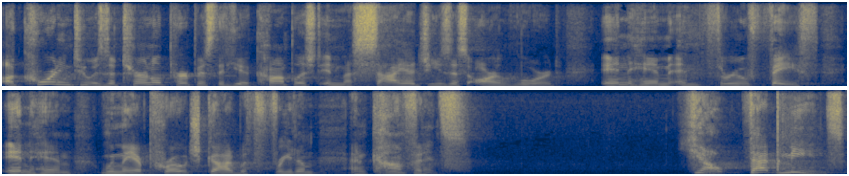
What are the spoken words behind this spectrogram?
according to his eternal purpose that he accomplished in Messiah Jesus our Lord. In him and through faith in him, we may approach God with freedom and confidence. Yo, that means,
